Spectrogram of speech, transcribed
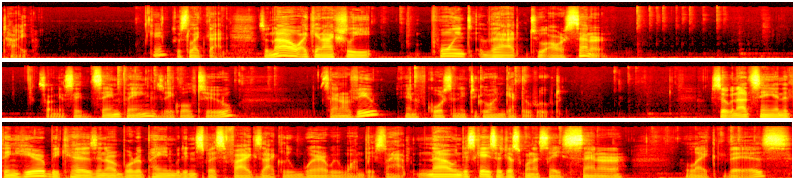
type. Okay just like that. So now I can actually point that to our center. So I'm going to say the same thing is equal to center view, and of course I need to go and get the root. So we're not seeing anything here because in our border pane we didn't specify exactly where we want this to happen. Now in this case I just want to say center like this.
